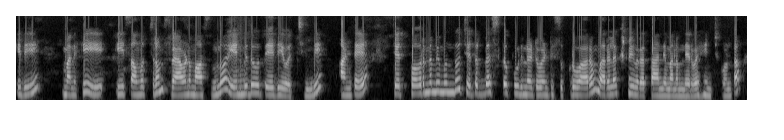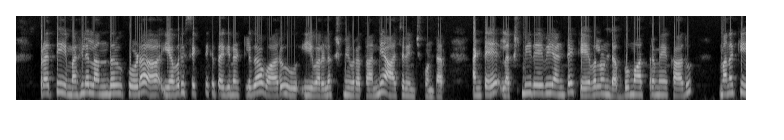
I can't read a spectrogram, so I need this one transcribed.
ఇది మనకి ఈ సంవత్సరం శ్రావణ మాసంలో ఎనిమిదవ తేదీ వచ్చింది. అంటే పౌర్ణమి ముందు చతుర్దశితో కూడినటువంటి శుక్రవారం వరలక్ష్మి వ్రతాన్ని మనం నిర్వహించుకుంటాం. ప్రతి మహిళలందరూ కూడా ఎవరి శక్తికి తగినట్లుగా వారు ఈ వరలక్ష్మి వ్రతాన్ని ఆచరించుకుంటారు. అంటే లక్ష్మీదేవి అంటే కేవలం డబ్బు మాత్రమే కాదు మనకి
